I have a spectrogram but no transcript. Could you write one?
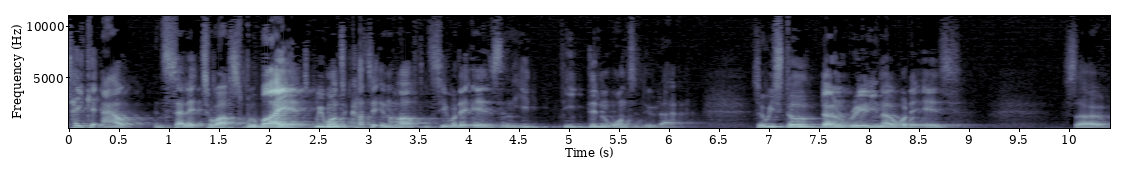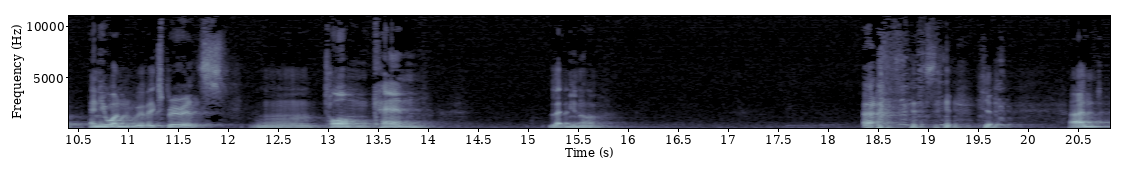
take it out and sell it to us. We'll buy it. We want to cut it in half and see what it is. And he, he didn't want to do that. So we still don't really know what it is. So, anyone with experience? Mm, Tom, Ken, let me know. yeah. And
